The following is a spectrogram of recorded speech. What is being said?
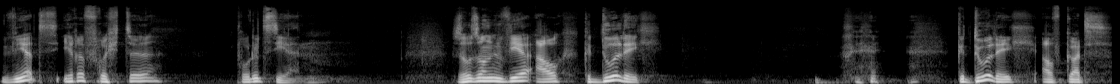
wird ihre Früchte produzieren. So sollen wir auch geduldig geduldig auf Gott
